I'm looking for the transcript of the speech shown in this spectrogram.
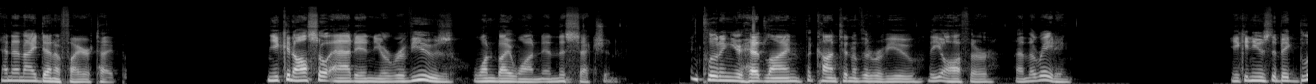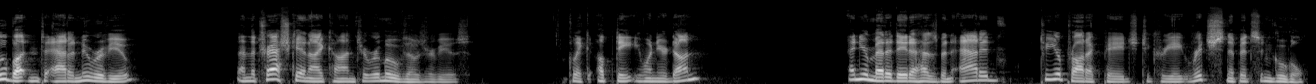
and an identifier type. You can also add in your reviews one by one in this section including your headline, the content of the review, the author, and the rating. You can use the big blue button to add a new review, and the trash can icon to remove those reviews. Click Update when you're done, and your metadata has been added to your product page to create rich snippets in Google.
